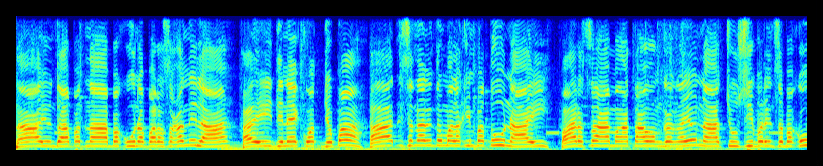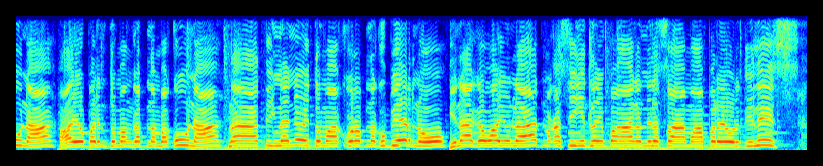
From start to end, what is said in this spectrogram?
Na yung dapat na bakuna para sa kanila ay dinekwat nyo pa. At isa na rin itong malaking patunay para sa mga tao hanggang ngayon na choosy pa rin sa bakuna, ayaw pa rin tumanggap ng bakuna, na tingnan nyo itong mga korap na gobyerno, ginagawa yung lahat makasingit lang yung pangalan nila sa mga priority list.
